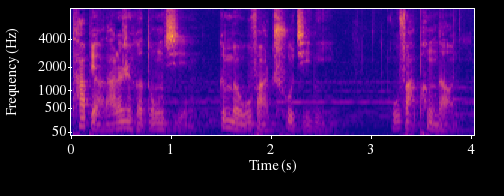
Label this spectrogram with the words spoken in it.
他表达的任何东西根本无法触及你，无法碰到你。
